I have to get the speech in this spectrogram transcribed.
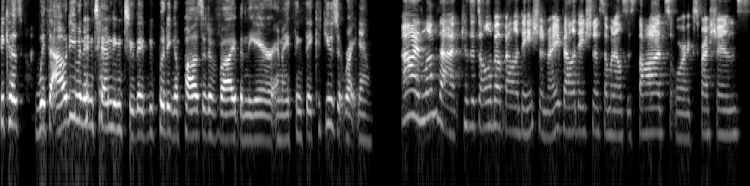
because without even intending to they'd be putting a positive vibe in the air and i think they could use it right now. Oh, i love that because it's all about validation right? Validation of someone else's thoughts or expressions.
